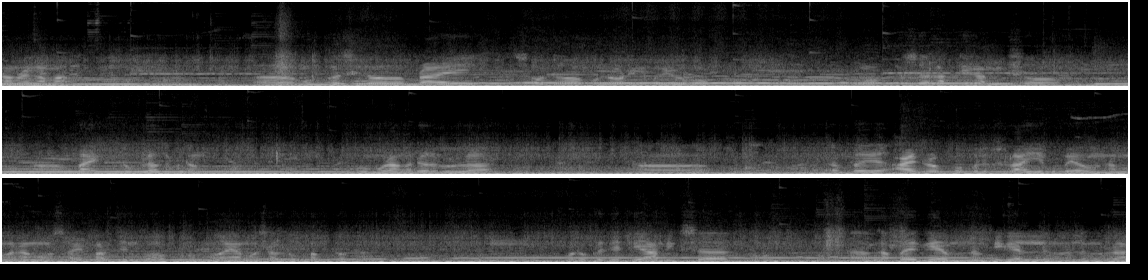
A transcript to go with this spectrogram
Takam Nanggasunam Rengamang Kumpasna Nanggasunam Rengama মোক কৈছিল প্ৰায় চৈধ্য পোন্ধৰ দিন হৈ ৰ'ব মোক লাকে গামিছ বাইক দুবলা একদম गुमुरां दलुला ओमफ्राय आइड्रपखौ पुलिस लायो बे उनाव मोरां सारि पाँच दिन को मया मसाल दुपाक्त पटकके যেতিয়া আমিকসা কাপাই গেম বিগেল লোংরা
